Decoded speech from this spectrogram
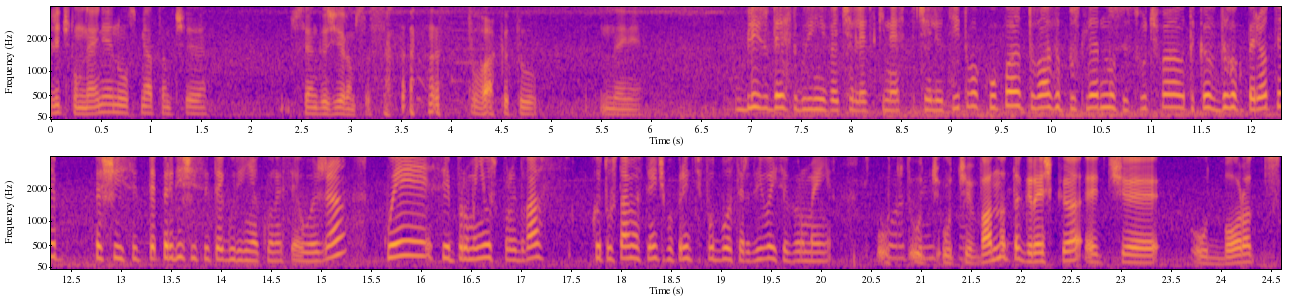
Лично мнение, но смятам, че се ангажирам с това като мнение. Близо 10 години вече Левски не е спечелил титла. Купа, това за последно се случва, такъв дълъг период е 60 преди 60-те години, ако не се лъжа. Кое се е променило според вас като оставим страни, че по принцип футбола се развива и се променя. От, от, очевадната грешка е, че отборът,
